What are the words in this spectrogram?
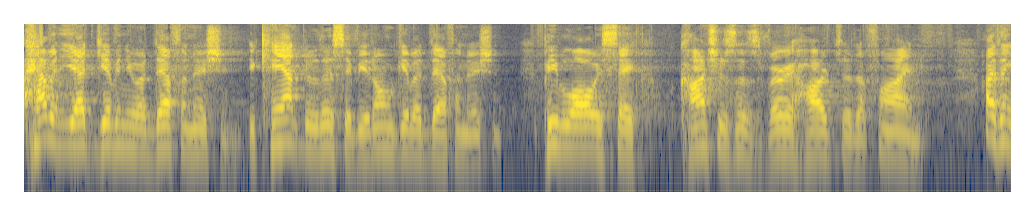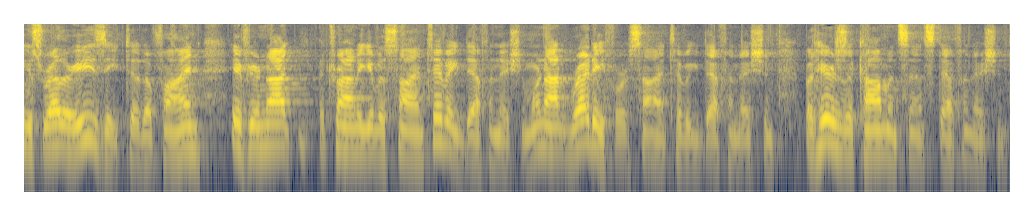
haven't yet given you a definition. You can't do this if you don't give a definition. People always say consciousness is very hard to define. I think it's rather easy to define if you're not trying to give a scientific definition. We're not ready for a scientific definition, but here's a common sense definition.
